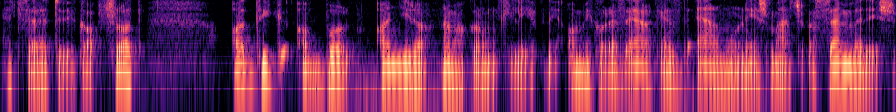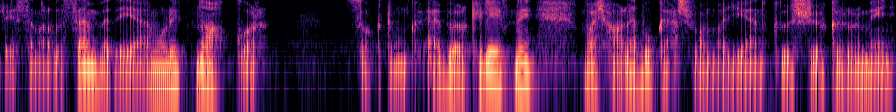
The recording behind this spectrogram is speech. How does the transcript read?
egy szeretői kapcsolat, addig abból annyira nem akarunk kilépni. Amikor ez elkezd elmúlni, és már csak a szenvedés része marad, a szenvedély elmúlik, na akkor szoktunk ebből kilépni, vagy ha lebukás van, vagy ilyen külső körülmény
